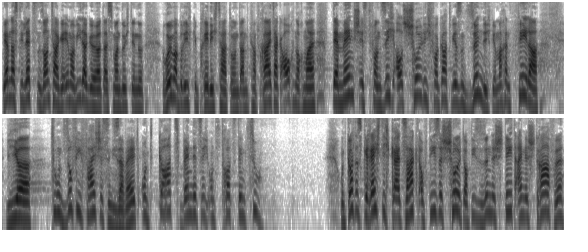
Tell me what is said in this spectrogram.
Wir haben das die letzten Sonntage immer wieder gehört, als man durch den Römerbrief gepredigt hat und an Karfreitag auch nochmal. Der Mensch ist von sich aus schuldig vor Gott. Wir sind sündig, wir machen Fehler, wir tun so viel Falsches in dieser Welt und Gott wendet sich uns trotzdem zu. Und Gottes Gerechtigkeit sagt, auf diese Schuld, auf diese Sünde steht eine Strafe,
